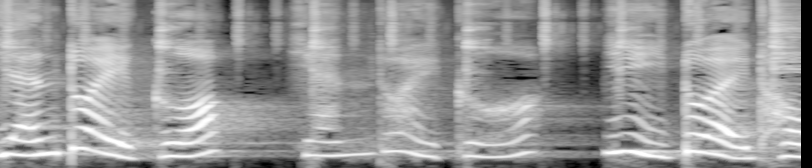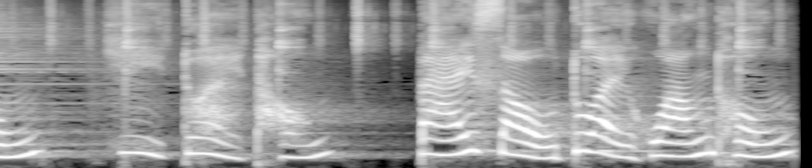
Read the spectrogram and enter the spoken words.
言对格，言对格；意对同，意对同；白叟对黄童，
